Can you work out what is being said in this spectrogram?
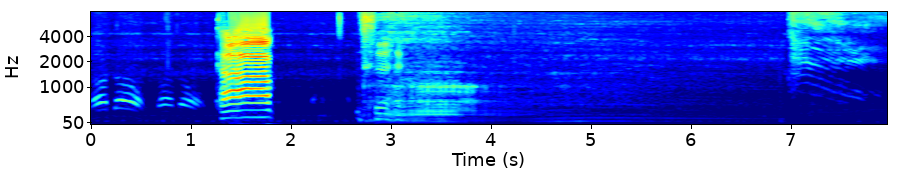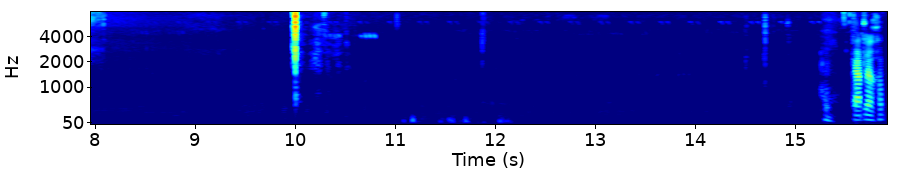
รอโตรอโตครับ กัดแล้วครับ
